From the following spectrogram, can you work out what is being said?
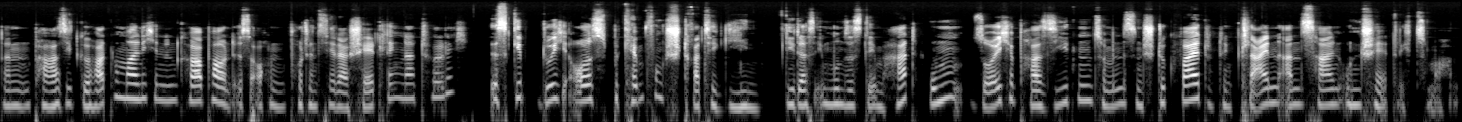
Dann ein Parasit gehört nun mal nicht in den Körper und ist auch ein potenzieller Schädling natürlich. Es gibt durchaus Bekämpfungsstrategien, die das Immunsystem hat, um solche Parasiten zumindest ein Stück weit und in kleinen Anzahlen unschädlich zu machen.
